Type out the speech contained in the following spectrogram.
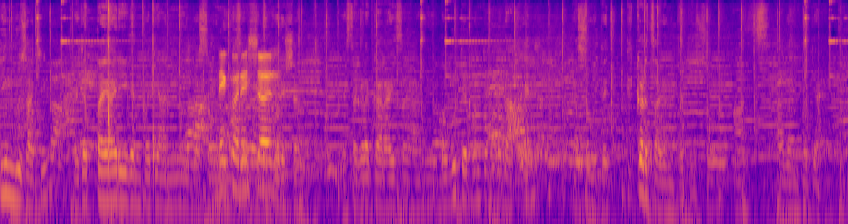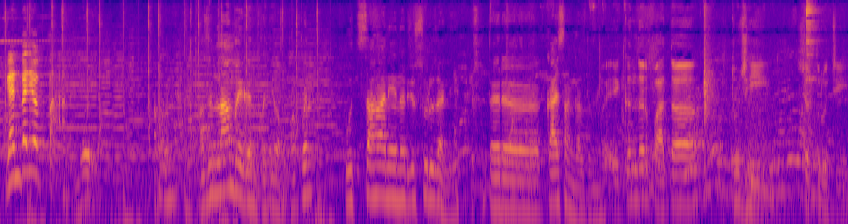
तीन दिवसाची. त्याच्यात तयारी गणपती आणि. डेकोरेशन हे सगळं करायचं आहे आणि बघू ते पण तुम्हाला दाखवेन. कसं होते तिकडचा गणपती. सो आज हा गणपती आहे. गणपती बाप्पा. मोरया. आपण अजून लांब आहे गणपती बाप्पा पण उत्साह आणि एनर्जी सुरू झाली. तर अं, काय सांगाल तुम्ही? एकंदर पाहता तुझी शत्रूची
